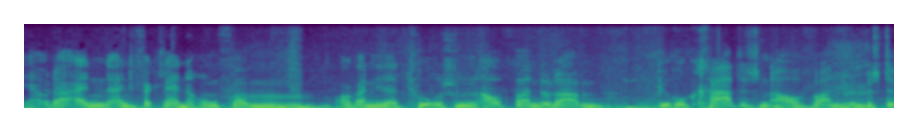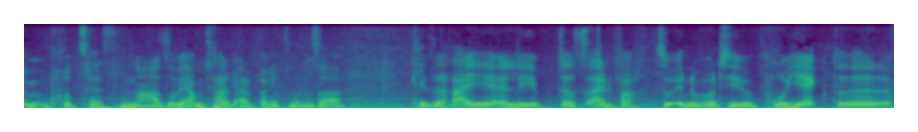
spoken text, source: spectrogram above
ja, oder ein, eine Verkleinerung vom organisatorischen Aufwand oder bürokratischen Aufwand in bestimmten Prozessen. Ne? Also wir haben es halt einfach jetzt mit unserer Käserei hier erlebt, dass einfach so innovative Projekte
